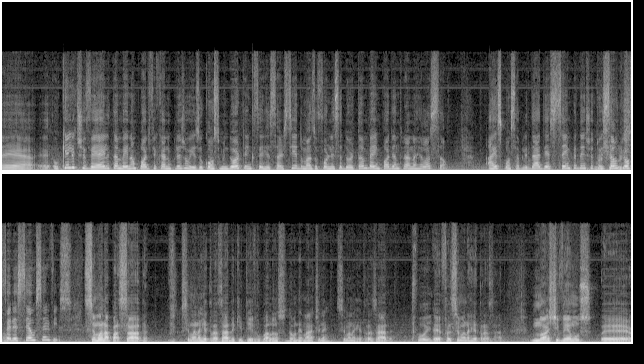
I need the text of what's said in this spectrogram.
é, é, o que ele tiver, ele também não pode ficar no prejuízo. O consumidor tem que ser ressarcido, mas o fornecedor também pode entrar na relação. A responsabilidade é sempre da instituição, instituição. que ofereceu o serviço. Semana passada, semana retrasada que teve o balanço da Unemat, né? Semana retrasada? Foi. É, foi semana retrasada. Nós tivemos é,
